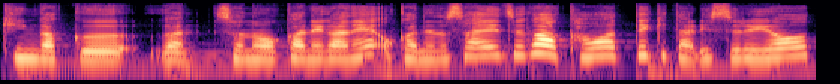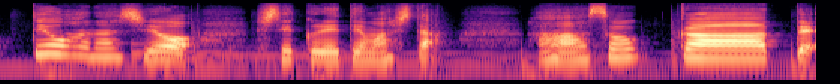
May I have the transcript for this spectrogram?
金額がそのお金がねお金のサイズが変わってきたりするよってお話をしてくれてました。ああそっかーって。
